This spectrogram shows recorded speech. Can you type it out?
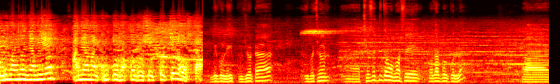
অভিনন্দন জানিয়ে আমি আমার ক্ষুদ্র বক্তব্য শেষ করছি। নমস্কার। দেখুন, এই পুজোটা এবছর ছেষট্টিতম বর্ষে পদার্পণ করল। আর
